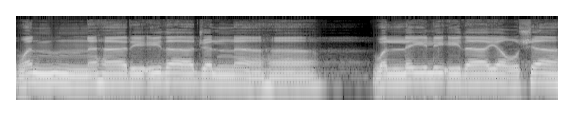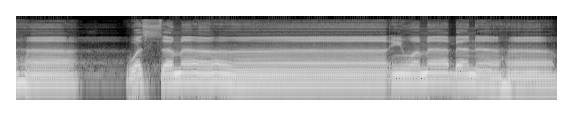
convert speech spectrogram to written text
والنهار إذا جلاها والليل إذا يغشاها والسماء وما بناها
